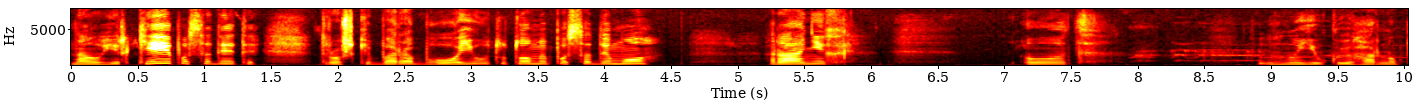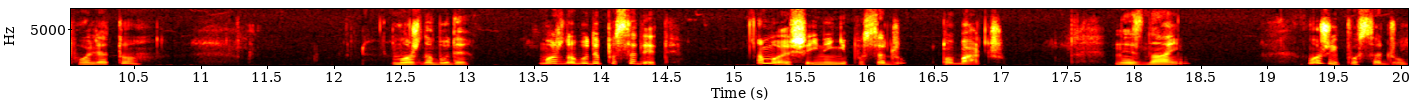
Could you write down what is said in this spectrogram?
на огірки посадити, трошки барабою тут ми посадимо ранніх. От. Тут гноївкою гарно полято. Можна буде, можна буде посадити. А може ще й нині посаджу, побачу. Не знаю. Може і посаджу.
